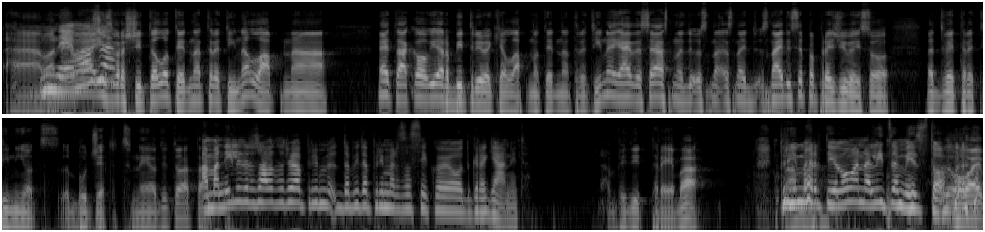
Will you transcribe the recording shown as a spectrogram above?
Ама не нема може. извршителот една третина лапна. Е така, овие арбитри веќе лапнат една третина и ајде сега снајди, снајди, се па преживеј со две третини од буџетот. Не оди тоа така. Ама нели државата треба да биде пример за секој од граѓаните? Види, треба. Пример Ама- ти е ова на лице место. Ова е,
